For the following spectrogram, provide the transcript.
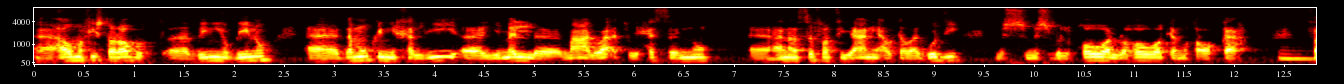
آه، أو ما فيش ترابط آه، بيني وبينه آه، ده ممكن يخليه يمل مع الوقت ويحس إنه أنا صفتي يعني أو تواجدي مش مش بالقوة اللي هو كان متوقعها. ف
